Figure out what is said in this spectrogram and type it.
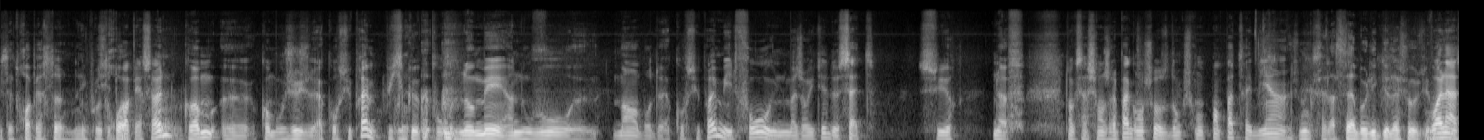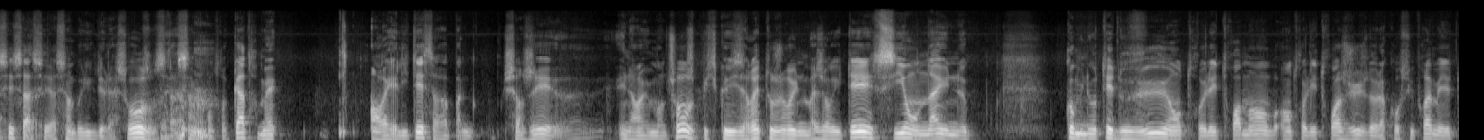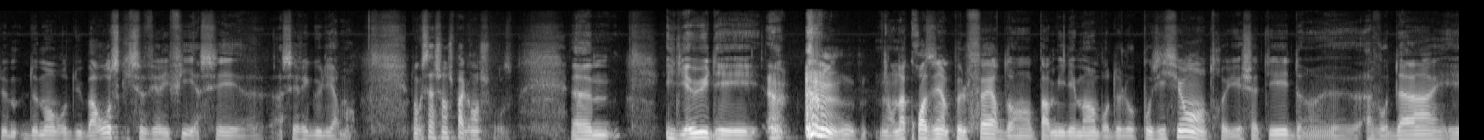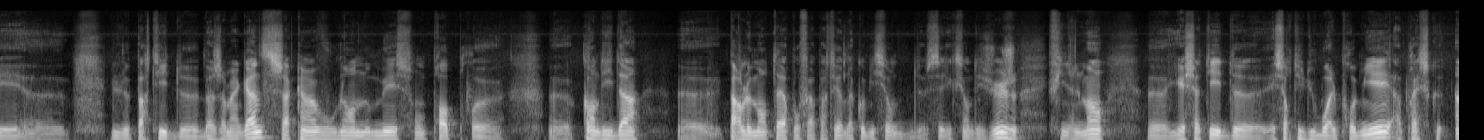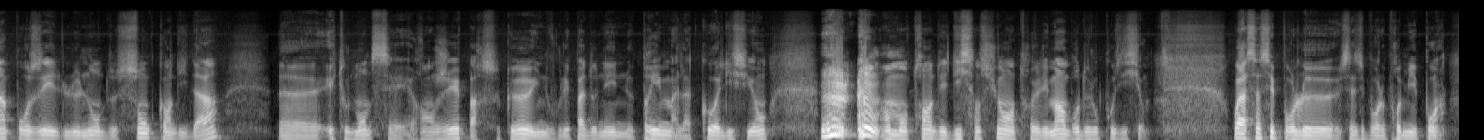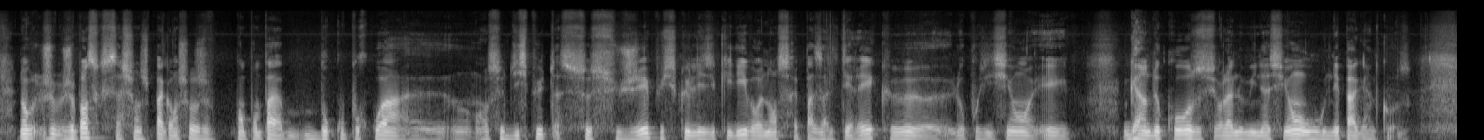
C'est trois personnes. Il faut trois. personnes, comme, euh, comme au juge de la Cour suprême, puisque pour nommer un nouveau membre de la Cour suprême, il faut une majorité de 7 sur neuf. Donc ça ne changerait pas grand-chose. Donc je ne comprends pas très bien. Je trouve que c'est la symbolique de la chose. Voilà, c'est ça, c'est la symbolique de la chose. C'est à 5 contre 4, mais en réalité, ça ne va pas changer euh, énormément de choses, puisqu'ils auraient toujours une majorité si on a une communauté de vues entre les trois membres, entre les trois juges de la Cour suprême et les deux, membres du barreau, ce qui se vérifie assez, euh, assez régulièrement. Donc ça ne change pas grand-chose. Euh, il y a eu des... on a croisé un peu le fer dans, parmi les membres de l'opposition, entre Yeshatid, euh, Avoda et le parti de Benjamin Gantz, chacun voulant nommer son propre candidat parlementaire pour faire partie de la commission de sélection des juges. Finalement, euh, Yeshatid est sorti du bois le premier, a presque imposé le nom de son candidat. Euh, et tout le monde s'est rangé parce qu'il ne voulait pas donner une prime à la coalition en montrant des dissensions entre les membres de l'opposition. Voilà, ça c'est pour le, pour le premier point. Donc je, pense que ça change pas grand-chose. Je ne comprends pas beaucoup pourquoi euh, on se dispute à ce sujet, puisque les équilibres n'en seraient pas altérés, que l'opposition est gain de cause sur la nomination ou n'est pas gain de cause.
